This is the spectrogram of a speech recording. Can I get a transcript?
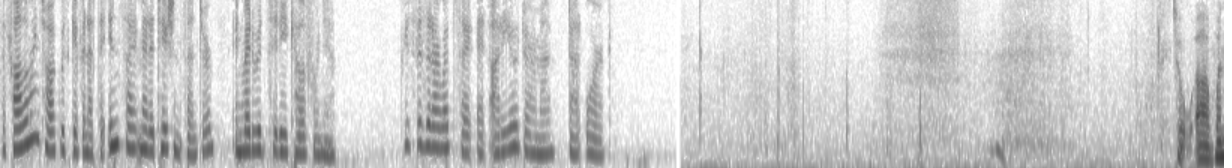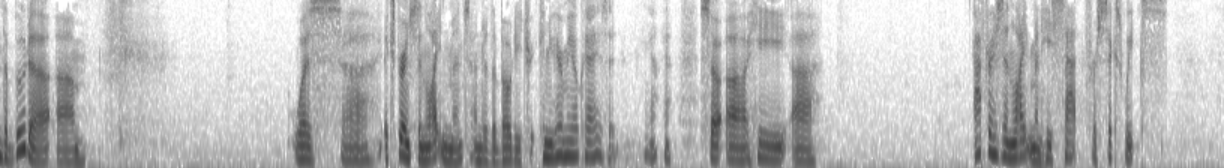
The following talk was given at the Insight Meditation Center in Redwood City, California. Please visit our website at audiodharma.org. So, uh, when the Buddha um, was uh, experienced enlightenment under the Bodhi tree, can you hear me? Okay, is it? Yeah, yeah. So uh, he uh, after his enlightenment, he sat for six weeks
